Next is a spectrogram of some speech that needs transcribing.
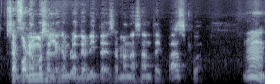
O sea, ponemos el ejemplo de ahorita de Semana Santa y Pascua. Mm.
